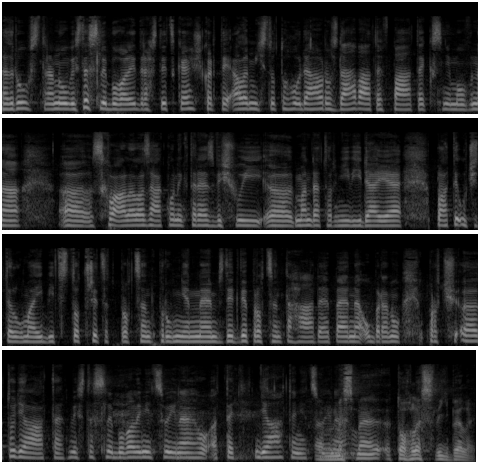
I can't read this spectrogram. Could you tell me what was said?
Na druhou stranu, vy jste slibovali drastické škrty, ale místo toho dál rozdáváte. V pátek sněmovna eh, schválila zákony, které zvyšují eh, mandatorní výdaje. Platy učitelů mají být 130% průměrné mzdy, 2% HDP na obranu. Proč to děláte? Vy jste slibovali něco jiného a teď děláte něco jiného. My jsme tohle slíbili.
